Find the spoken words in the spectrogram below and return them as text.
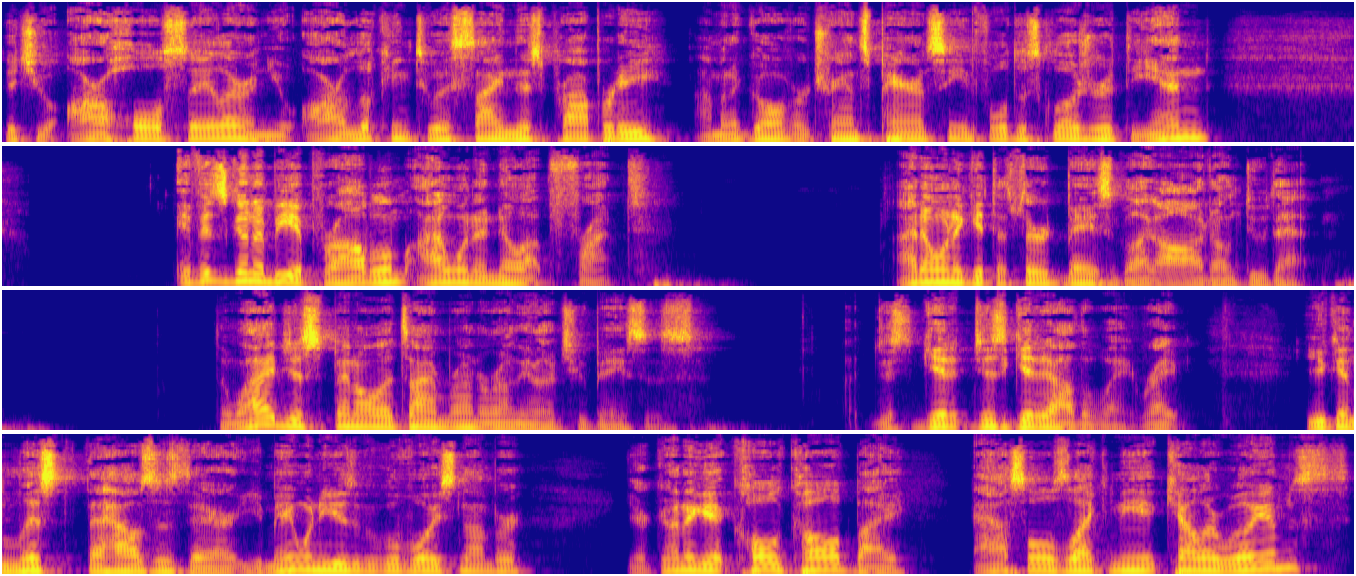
that you are a wholesaler and you are looking to assign this property. I'm going to go over transparency and full disclosure at the end if it's going to be a problem, I want to know up front. I don't want to get to third base and go like, oh, don't do that. Then why I just spend all the time running around the other two bases? Just get it, just get it out of the way, right? You can list the houses there. You may want to use a Google Voice number. You're going to get cold called by assholes like me at Keller Williams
